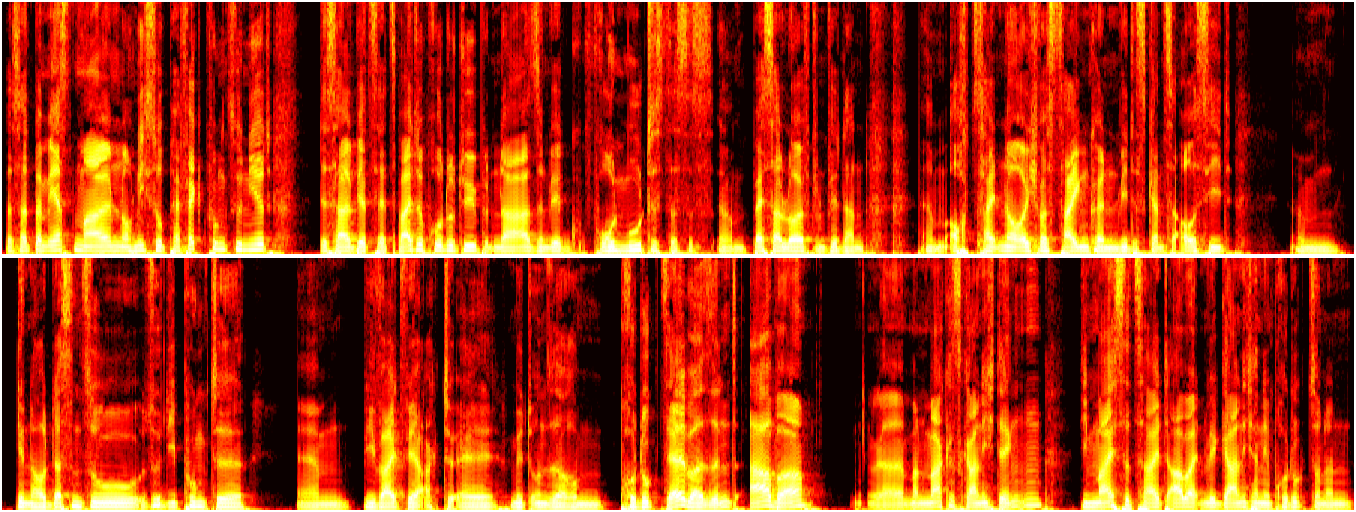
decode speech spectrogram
das hat beim ersten Mal noch nicht so perfekt funktioniert. Deshalb jetzt der zweite Prototyp und da sind wir frohen Mutes, dass es ähm, besser läuft und wir dann ähm, auch zeitnah euch was zeigen können, wie das Ganze aussieht. Ähm, genau, das sind so, so die Punkte, ähm, wie weit wir aktuell mit unserem Produkt selber sind. Aber äh, man mag es gar nicht denken, die meiste Zeit arbeiten wir gar nicht an dem Produkt, sondern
